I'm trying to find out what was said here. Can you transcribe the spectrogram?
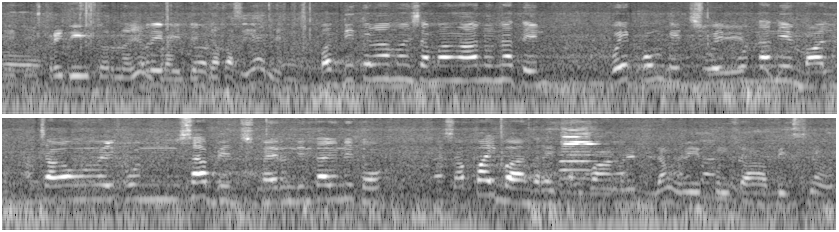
Oo. Predator na yun. Predator. Predator na kasi yan eh. Pag dito naman sa mga ano natin, weapon beach, weapon animal, at saka weapon savage, mayroon din tayo nito, nasa 500. 500 lang. Weapon sa beach na. oh.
